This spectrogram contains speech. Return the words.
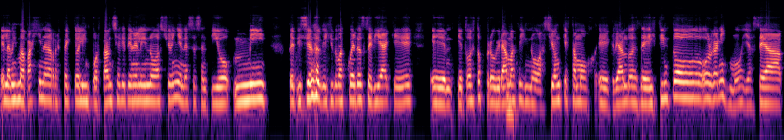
en la misma página respecto a la importancia que tiene la innovación y en ese sentido mi petición al viejito Pascuero sería que, eh, que todos estos programas de innovación que estamos eh, creando desde distintos organismos, ya sea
